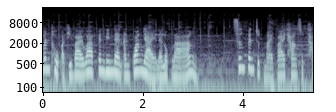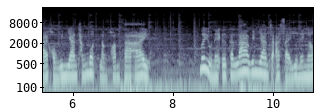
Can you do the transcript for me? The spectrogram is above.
มันถูกอธิบายว่าเป็นดินแดนอันกว้างใหญ่และหลกล้าง ซึ่งเป็นจุดหมายปลายทางสุดท้ายของวิญญาณทั้งหมดหลังความตาย เมื่ออยู่ในเออร์กัลล่าวิญญาณจะอาศัยอยู่ในเงา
